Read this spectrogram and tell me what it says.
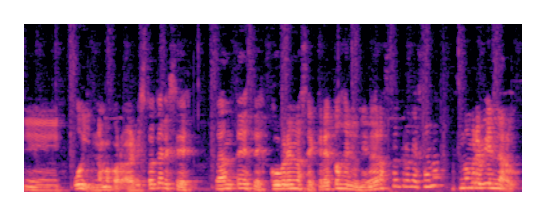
Eh, uy, no me acuerdo. Aristóteles y Dantes descubren los secretos del universo, creo que se llama. Es un nombre bien largo.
